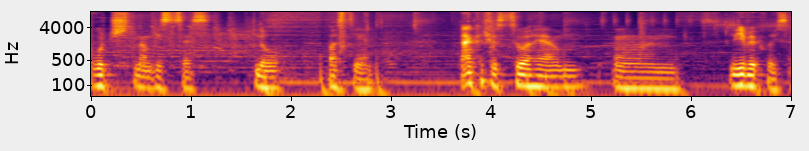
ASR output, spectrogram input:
rutscht, dann wisst ihr es noch passieren. Danke fürs Zuhören und liebe Grüße.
